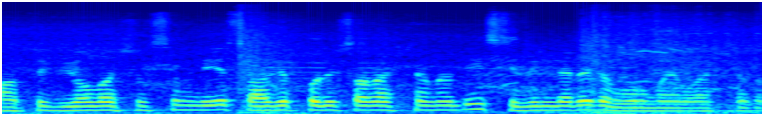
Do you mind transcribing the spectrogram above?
Artık yol açılsın diye sadece polis araçlarına değil sivillere de vurmaya başladı.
